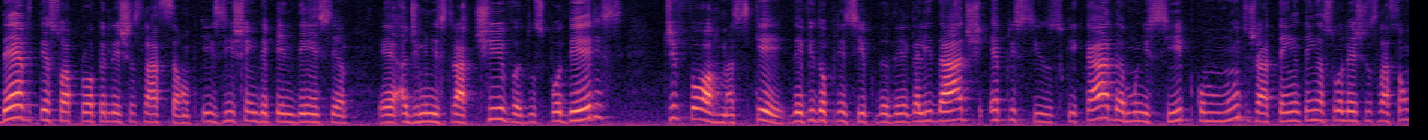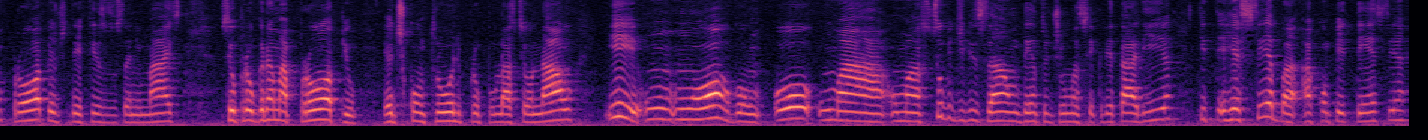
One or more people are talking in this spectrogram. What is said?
deve ter sua própria legislação, porque existe a independência é, administrativa dos poderes, de formas que, devido ao princípio da legalidade, é preciso que cada município, como muitos já têm, tenha sua legislação própria de defesa dos animais, seu programa próprio é de controle populacional e um, um, órgão ou uma, uma subdivisão dentro de uma secretaria que te, receba a competência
